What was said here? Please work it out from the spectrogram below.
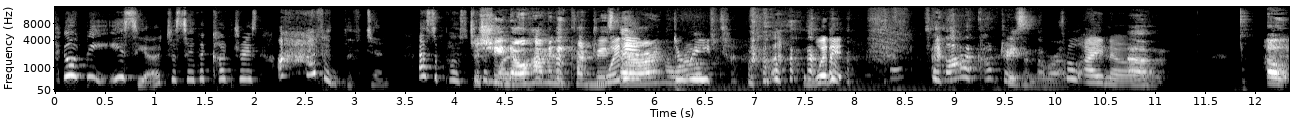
It would be easier to say the countries I haven't lived in, as opposed to Does the she ones know how many countries Would there are in the Dorit? world? Would it? It's a lot of countries in the world. Well, I know. Um, oh,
